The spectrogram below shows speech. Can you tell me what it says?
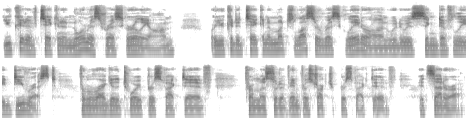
you could have taken enormous risk early on, or you could have taken a much lesser risk later on when it was significantly de-risked from a regulatory perspective, from a sort of infrastructure perspective, et cetera.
